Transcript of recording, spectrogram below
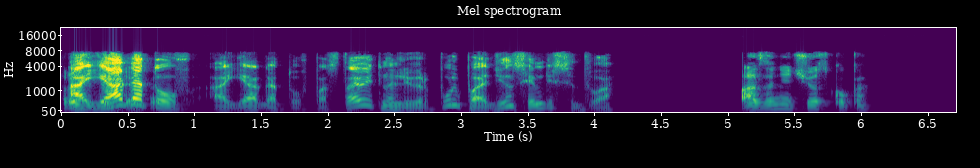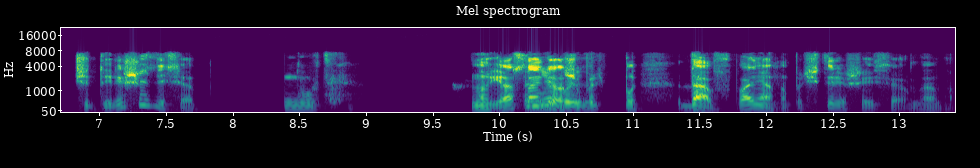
а я готов, а я готов поставить на Ливерпуль по 1.72. А за ничью сколько? 4,60. Ну, ну ясно дело, что... По, да, понятно, по 4,60, да, да.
